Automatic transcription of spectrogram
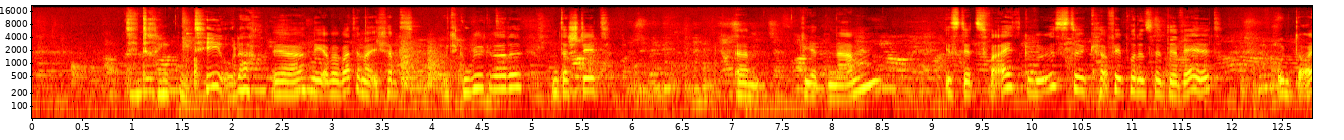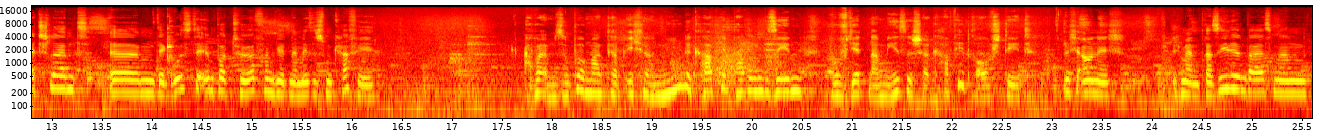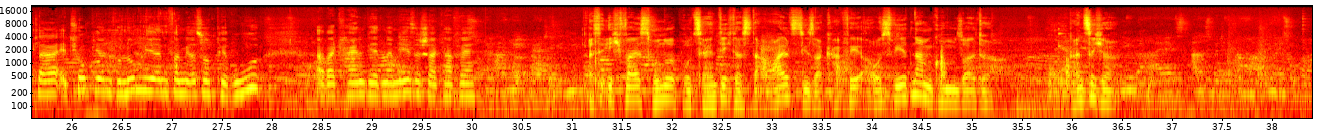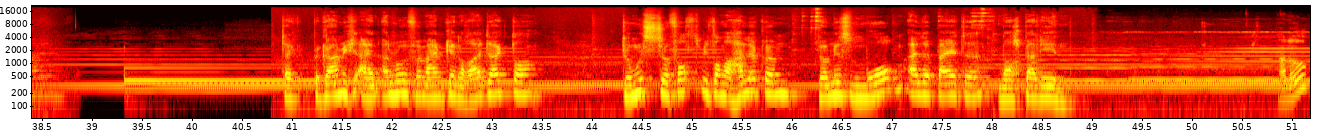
Die trinken Tee, oder? Ja, nee, aber warte mal, ich, hab's, ich google gerade und da steht ähm, Vietnam ist der zweitgrößte Kaffeeproduzent der Welt und Deutschland ähm, der größte Importeur von vietnamesischem Kaffee. Aber im Supermarkt habe ich noch nie eine Kaffeepackung gesehen, wo vietnamesischer Kaffee draufsteht. Ich auch nicht. Ich meine, Brasilien weiß man, klar, Äthiopien, Kolumbien, von mir aus noch Peru, aber kein vietnamesischer Kaffee. Also ich weiß hundertprozentig, dass damals dieser Kaffee aus Vietnam kommen sollte. Ganz sicher. Da bekam ich einen Anruf von meinem Generaldirektor. Du musst sofort wieder nach Halle kommen. Wir müssen morgen alle beide nach Berlin. Hallo?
